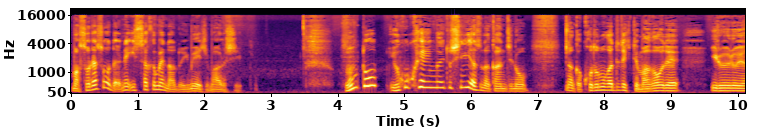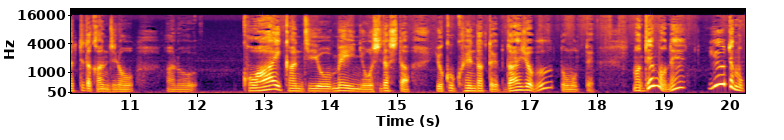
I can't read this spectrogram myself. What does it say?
まあそりゃそうだよね。一作目のあのイメージもあるし。本当？予告編意外とシリアスな感じの、なんか子供が出てきて真顔でいろいろやってた感じの、あの、怖い感じをメインに押し出した予告編だったけど大丈夫？と思って。まあでもね、言うても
